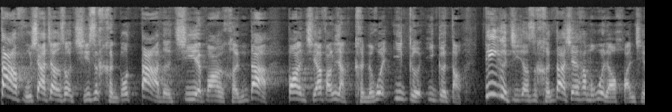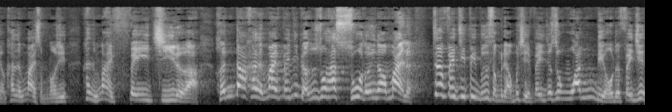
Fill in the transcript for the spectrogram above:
大幅下降的时候，其实很多大的企业，包含恒大，包含其他房地产，可能会一个一个倒。第一个迹象是恒大，现在他们为了要还钱，开始卖什么东西？开始卖飞机了啊！恒大开始卖飞机，表示说他所有东西都要卖了。这个飞机并不是什么了不起的飞机，就是湾流的飞机。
